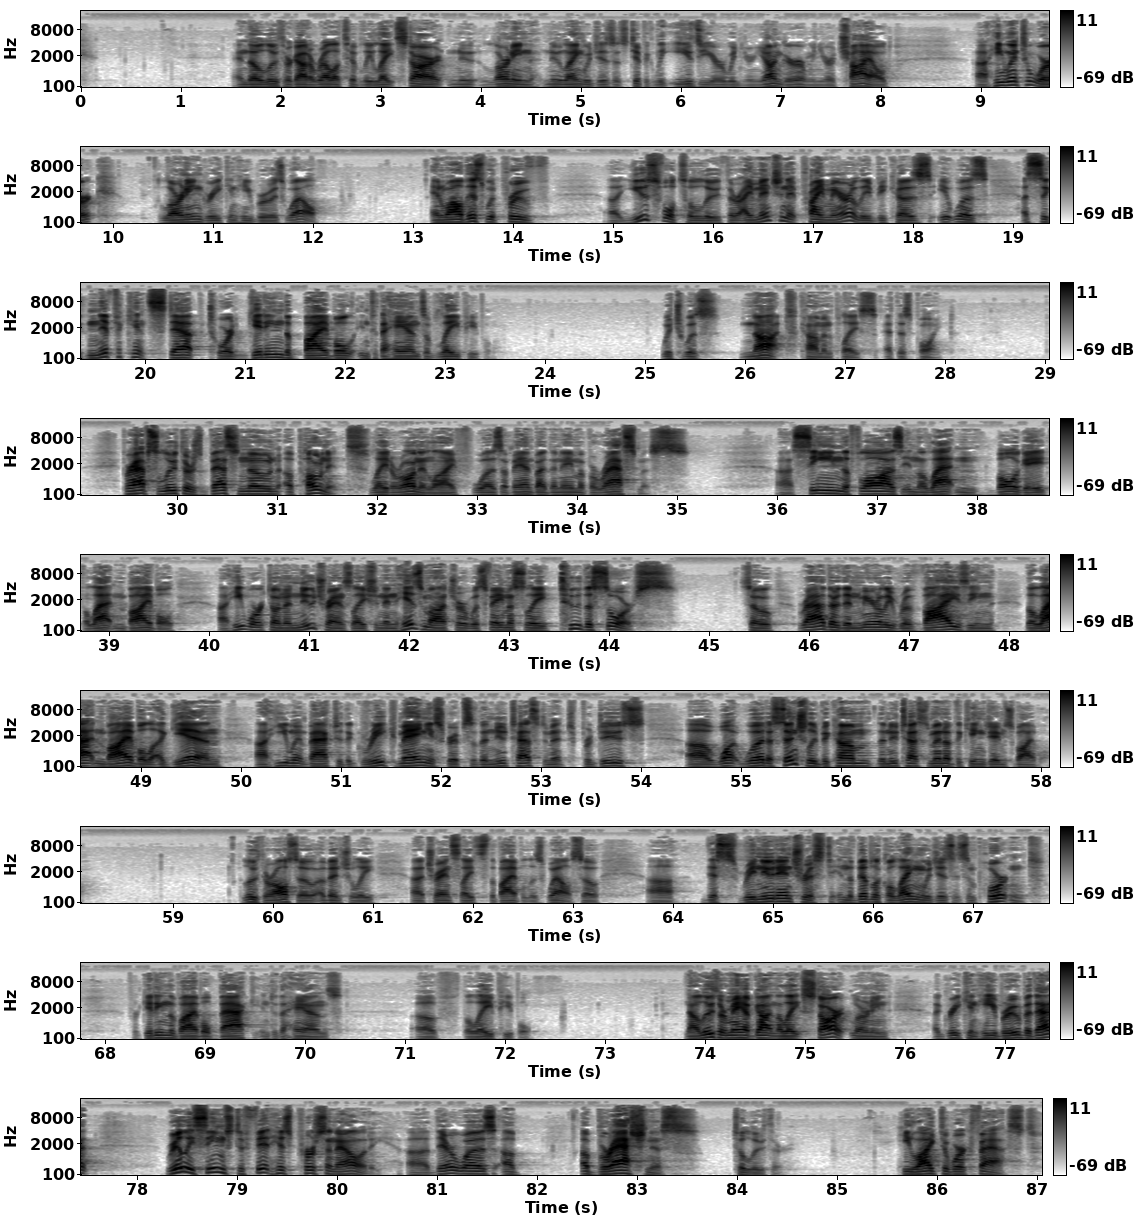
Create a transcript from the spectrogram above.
And though Luther got a relatively late start, new, learning new languages is typically easier when you're younger or when you're a child. Uh, he went to work learning Greek and Hebrew as well. And while this would prove uh, useful to Luther, I mention it primarily because it was a significant step toward getting the Bible into the hands of lay people, which was not commonplace at this point. Perhaps Luther's best known opponent later on in life was a man by the name of Erasmus. Uh, seeing the flaws in the Latin Vulgate, the Latin Bible, uh, he worked on a new translation, and his mantra was famously to the source. So rather than merely revising the Latin Bible again, uh, he went back to the Greek manuscripts of the New Testament to produce uh, what would essentially become the New Testament of the King James Bible. Luther also eventually uh, translates the Bible as well. So, uh, this renewed interest in the biblical languages is important for getting the Bible back into the hands of the lay people. Now, Luther may have gotten a late start learning a Greek and Hebrew, but that really seems to fit his personality. Uh, there was a, a brashness to Luther. He liked to work fast.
